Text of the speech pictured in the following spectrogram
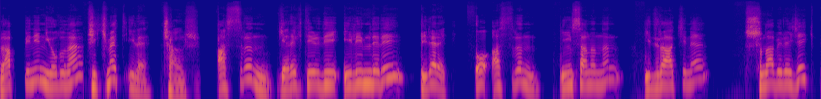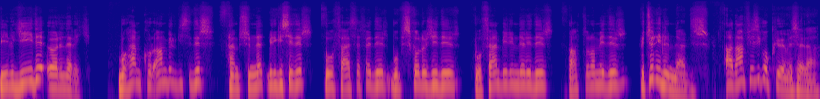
Rabbinin yoluna hikmet ile çağır. Asrın gerektirdiği ilimleri bilerek o asrın insanının idrakine sunabilecek bilgiyi de öğrenerek. Bu hem Kur'an bilgisidir, hem sünnet bilgisidir, bu felsefedir, bu psikolojidir, bu fen bilimleridir, astronomidir, bütün ilimlerdir. Adam fizik okuyor mesela.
